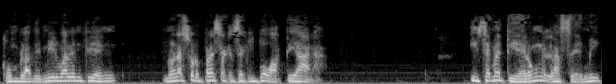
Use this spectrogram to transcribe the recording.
con Vladimir Valentín, no era sorpresa que ese equipo bateara. Y se metieron en la semi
